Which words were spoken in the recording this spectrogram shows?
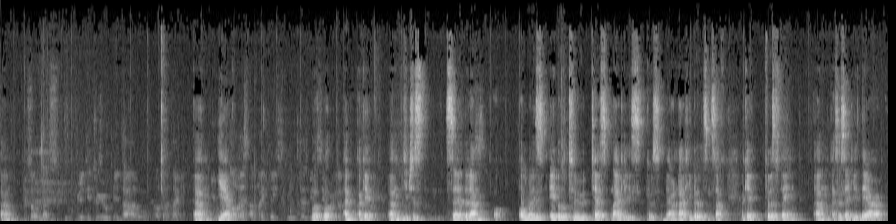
Um, So that's related to your beta or alpha time. Um, you yeah. always have nightly to test Well, well for example. I'm, okay. Um, you just said that I'm always able to test nightlies because there are nightly builds and stuff. Okay, first thing, um, as I said, you, there are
